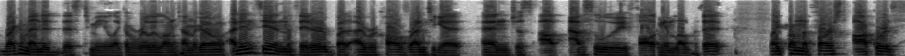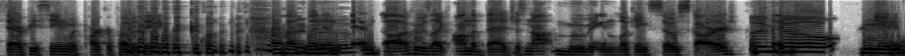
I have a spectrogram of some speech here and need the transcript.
recommended this to me like a really long time ago. I didn't see it in the theater, but I recall renting it and just uh, absolutely falling in love with it. Like from the first awkward therapy scene with Parker Posey, Oh my god, her husband, and damn dog who's like on the bed, just not moving and looking so scarred. I know. I mean,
